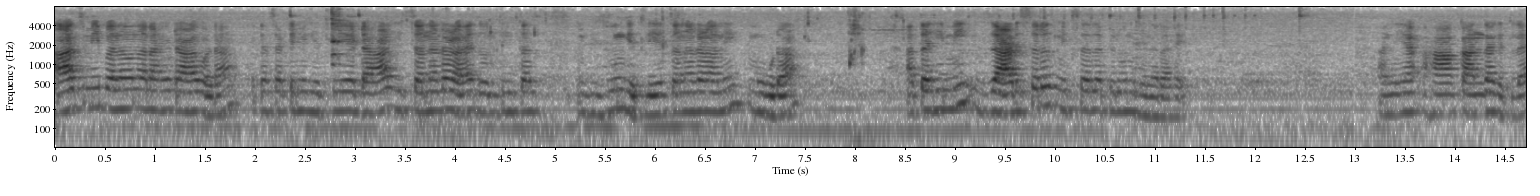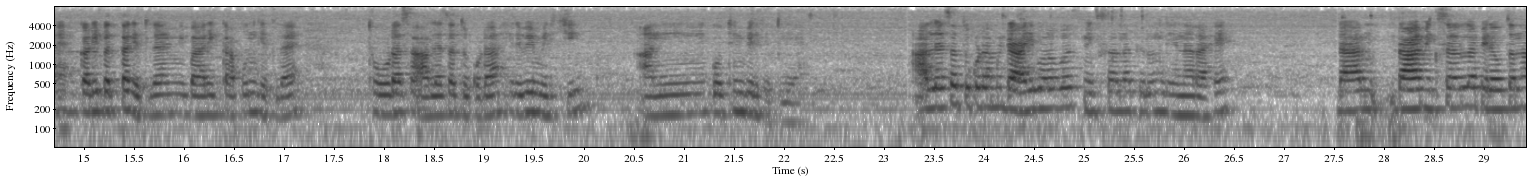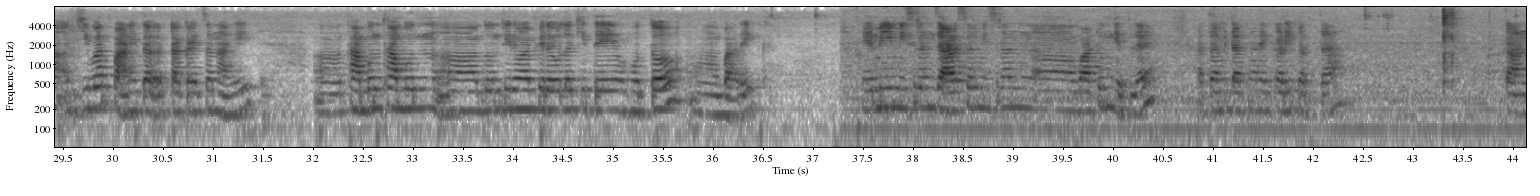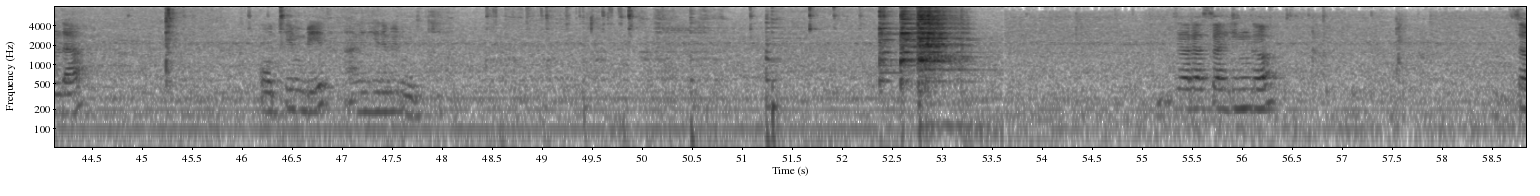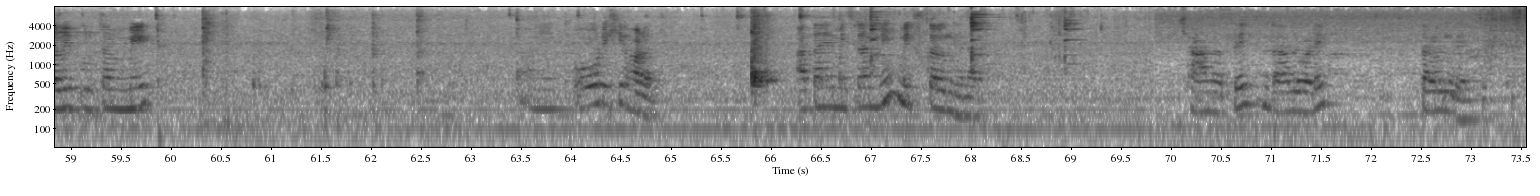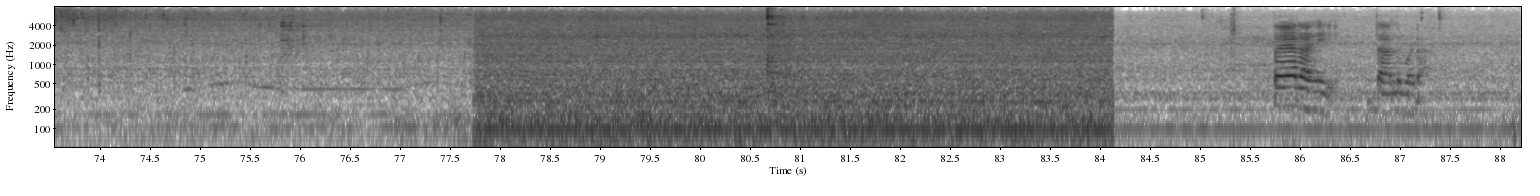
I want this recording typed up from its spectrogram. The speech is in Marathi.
आज मी बनवणार आहे डाळ वडा. त्याच्यासाठी मी घेतली आहे डाळ. ही चणा डाळ आहे. दोन तीन तास भिजवून घेतली आहे. चणा डाळ आणि मूग डाळ आता ही मी जाडसरच मिक्सरला फिरवून घेणार आहे. आणि हा- हा कांदा घेतला आहे कढीपत्ता घेतला आहे मी बारीक कापून घेतला आहे थोडासा आल्याचा तुकडा हिरवी मिरची आणि कोथिंबीर घेतली आहे. आल्याचा तुकडा मी डाळीबरोबरच मिक्सरला फिरून घेणार आहे. डाळ डाळ मिक्सरला फिरवताना अजिबात पाणी टा टाकायचं नाही. थांबून थांबून दोन तीन वेळा फिरवलं की ते होतं बारीक. हे मी मिश्रण जाडसर मिश्रण वाटून घेतलं आहे आता मी टाकणार आहे कढीपत्ता कांदा कोथिंबीर आणि हिरवी मिरची. जरासा हिंग चवीपुरतं मीठ. आणि थोडीशी हळद. आता हे मिश्रण मी मिक्स करून घेणार. छान असे दाल वडे तळून घ्यायचे. तयार आहे दाल वडा.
